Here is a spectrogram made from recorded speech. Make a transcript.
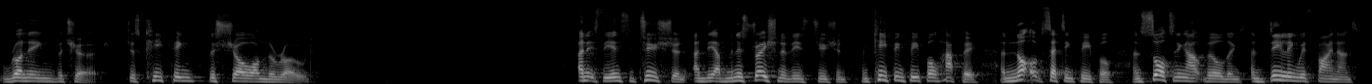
running the church, just keeping the show on the road. And it's the institution and the administration of the institution and keeping people happy and not upsetting people and sorting out buildings and dealing with finance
